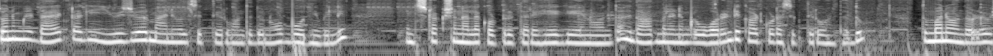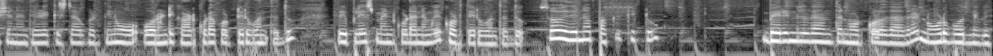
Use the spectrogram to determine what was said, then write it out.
ಸೊ ನಿಮಗೆ ಡೈರೆಕ್ಟಾಗಿ ಯೂಸ್ಯುವಲ್ ಮ್ಯಾನ್ಯುವಲ್ ಸಿಗ್ತಿರುವಂಥದ್ದು ನೋಡ್ಬೋದು ನೀವಿಲ್ಲಿ. ಇನ್ಸ್ಟ್ರಕ್ಷನ್ ಎಲ್ಲ ಕೊಟ್ಟಿರ್ತಾರೆ ಹೇಗೆ, ಏನು ಅಂತ. ಇದಾದಮೇಲೆ ನಿಮಗೆ ವಾರಂಟಿ ಕಾರ್ಡ್ ಕೂಡ ಸಿಗ್ತಿರುವಂಥದ್ದು. ತುಂಬಾ ಒಂದು ಒಳ್ಳೆ ವಿಷಯ ಅಂತ ಹೇಳಕ್ಕೆ ಇಷ್ಟಪಡ್ತೀನಿ. ವಾರಂಟಿ ಕಾರ್ಡ್ ಕೂಡ ಕೊಟ್ಟಿರುವಂಥದ್ದು ರಿಪ್ಲೇಸ್ಮೆಂಟ್ ಕೂಡ ನಿಮಗೆ ಕೊಡ್ತಿರುವಂಥದ್ದು. ಸೊ ಇದನ್ನು ಪಕ್ಕಕ್ಕಿಟ್ಟು ಬೇರೆ ಅಂತ ನೋಡ್ಕೊಳ್ಳೋದಾದರೆ ನೋಡ್ಬೋದು ನೀವು.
